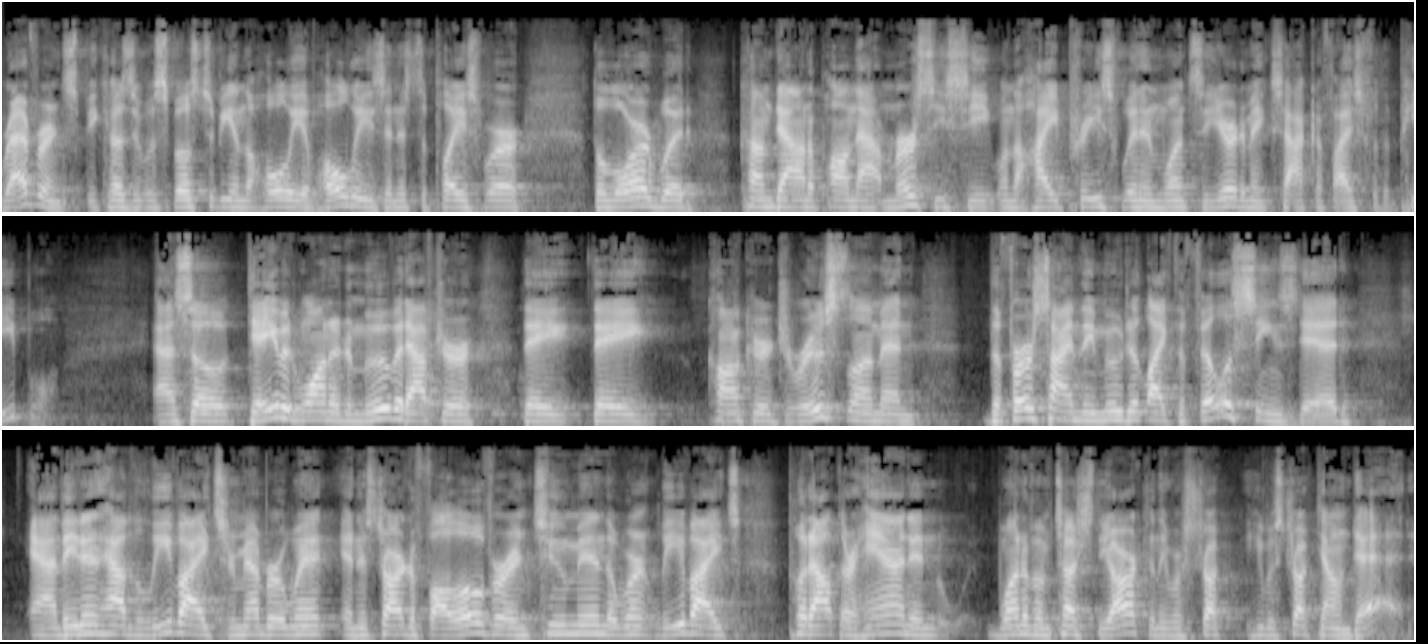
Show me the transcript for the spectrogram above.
reverence because it was supposed to be in the Holy of Holies, and it's the place where the Lord would come down upon that mercy seat when the high priest went in once a year to make sacrifice for the people. And so David wanted to move it after they, they conquered Jerusalem. And the first time they moved it like the Philistines did, and they didn't have the Levites, remember, went and it started to fall over, and two men that weren't Levites put out their hand, and one of them touched the ark, and they were struck, he was struck down dead.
